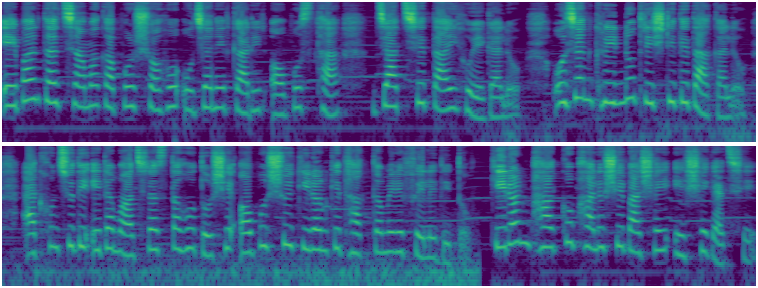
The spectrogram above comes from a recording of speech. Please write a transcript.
এবার তার জামা কাপড় সহ উজানের গাড়ির অবস্থা যাচ্ছে তাই হয়ে গেল। উজান ঘৃণ্য দৃষ্টিতে তাকালো। এখন যদি এটা মাঝ রাস্তা হতো, সে অবশ্যই কিরণকে ধাক্কা মেরে ফেলে দিত। কিরণ ভাগ্য ভালো সে বাসায় এসে গেছে।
